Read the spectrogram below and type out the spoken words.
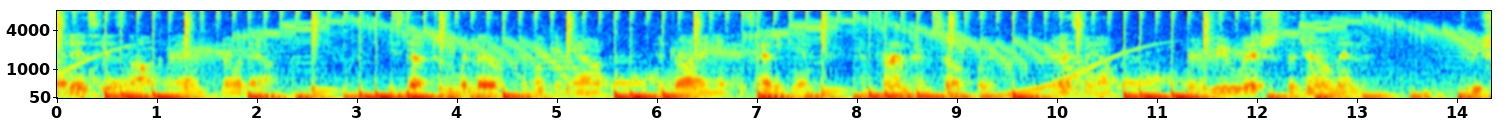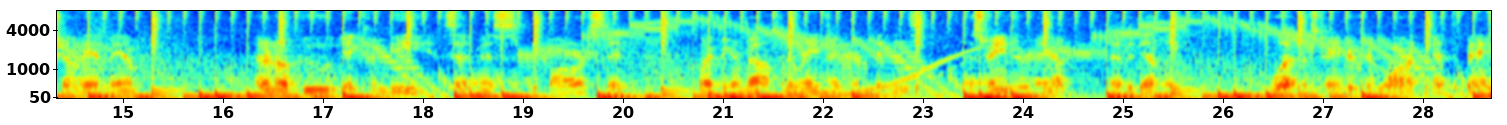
That is his knock, ma'am, no doubt. He stepped to the window and looking out and drawing in his head again, confirmed himself with, Yes, ma'am. Would you wish the gentleman to be shown in, ma'am? I don't know who it can be, said Miss Sparsit, wiping her mouth and arranging her mittens. A stranger, ma'am, evidently. What a stranger can want at the bank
